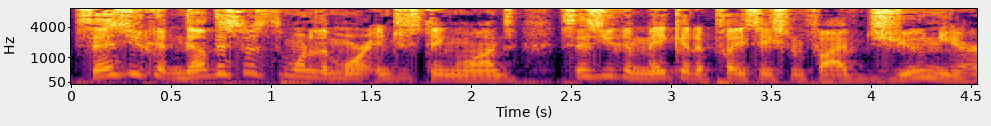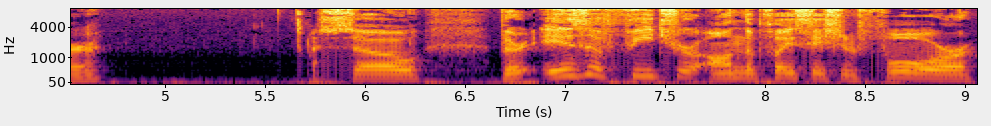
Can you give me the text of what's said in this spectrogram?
Says you can. Now this was one of the more interesting ones. Says you can make it a PlayStation 5 Junior so there is a feature on the PlayStation 4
